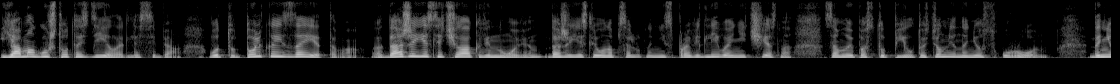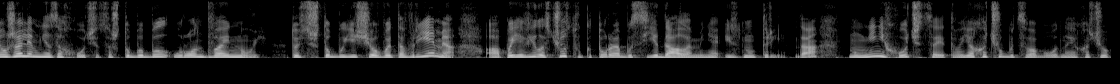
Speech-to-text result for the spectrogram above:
я могу что-то сделать для себя. Вот только из-за этого. Даже если человек виновен, даже если он абсолютно несправедливо и нечестно со мной поступил, то есть он мне нанес урон. Да неужели мне захочется, чтобы был урон двойной? То есть, чтобы еще в это время а, появилось чувство, которое бы съедало меня изнутри, да? Ну, мне не хочется этого. Я хочу быть свободной, я хочу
